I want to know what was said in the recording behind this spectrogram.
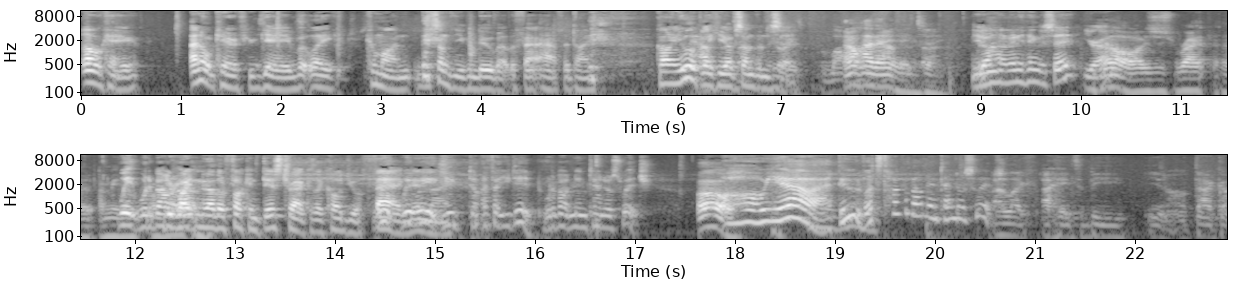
Okay. I don't care if you're gay, but like, come on. There's something you can do about the fat half the time. Connor, you look like you have something to say. I don't have anything to say. You don't have anything to say? You're out. No, I was just right. Uh, I mean, Wait, what about- You're Alright. writing another fucking diss track because I called you a fag, Wait, wait, didn't wait. I? You, I thought you did. What about Nintendo Switch? Oh, Oh yeah, dude. Let's talk about Nintendo Switch. I like. I hate to be, you know, that guy,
